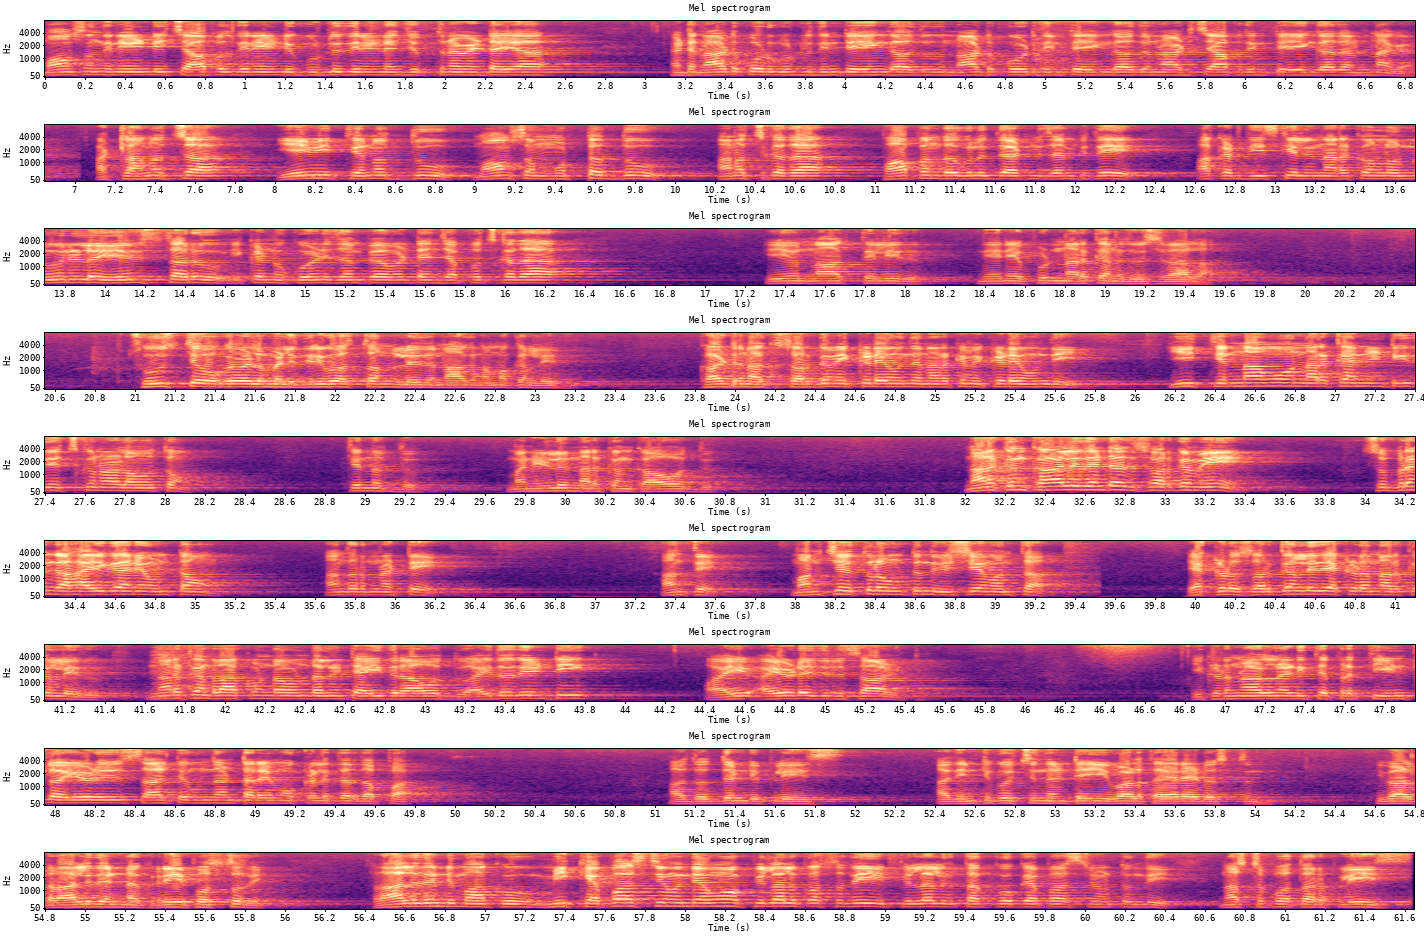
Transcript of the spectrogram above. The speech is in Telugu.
మాంసం తినేయండి చేపలు తినేయండి గుడ్లు తినేయండి అని చెప్తున్నావేంటయ్యా అంటే నాటుకోడి గుడ్లు తింటే ఏం కాదు నాటుకోడి తింటే ఏం కాదు నాటు చేప తింటే ఏం కాదు అంటున్నాగా? అట్లా అనొచ్చా? ఏమీ తినొద్దు మాంసం ముట్టొద్దు అనొచ్చు కదా? పాపం తగులు దాటిని చంపితే అక్కడ తీసుకెళ్ళి నరకంలో నూనెలో ఏమిస్తారు? ఇక్కడ నువ్వు కోడిని చంపావంటే అని చెప్పొచ్చు కదా? ఏం నాకు తెలియదు నేను ఎప్పుడు నరకాన్ని చూసి రాలా. చూస్తే ఒకవేళ మళ్ళీ తిరిగి వస్తానో లేదు నాకు నమ్మకం లేదు. కాబట్టి నాకు స్వర్గం ఇక్కడే ఉంది నరకం ఇక్కడే ఉంది. ఈ తిన్నామో నరకాన్ని ఇంటికి తెచ్చుకునే వాళ్ళం అవుతాం. తినొద్దు. మన ఇల్లు నరకం కావద్దు. నరకం కాలేదంటే అది స్వర్గమే. శుభ్రంగా హాయిగానే ఉంటాం. అందరున్నట్టే అంతే. మన చేతిలో ఉంటుంది విషయం అంతా ఎక్కడో స్వర్గం లేదు ఎక్కడో నరకం లేదు. నరకం రాకుండా ఉండాలంటే ఐదు రావద్దు. ఐదోది ఏంటి అయో అయోడైజ్డ్ సాల్ట్. ఇక్కడ ఉన్న వాళ్ళని అడిగితే ప్రతి ఇంట్లో అయోడైజ్డ్ సాల్టే ఉందంటారేమో ఒకళ్ళిద్దరు తప్ప. అది వద్దండి ప్లీజ్. అది ఇంటికి వచ్చిందంటే ఇవాళ థైరాయిడ్ వస్తుంది. ఇవాళ రాలేదండి నాకు. రేపు వస్తుంది. రాలేదండి మాకు. మీ కెపాసిటీ ఉందేమో పిల్లలకు వస్తుంది పిల్లలకు తక్కువ కెపాసిటీ ఉంటుంది. నష్టపోతారు ప్లీజ్.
